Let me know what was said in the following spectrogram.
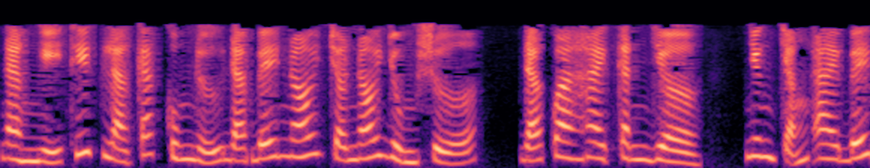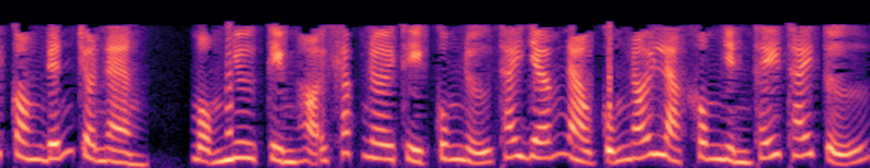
nàng nghĩ thiết là các cung nữ đã bế nói cho nó dùng sữa, đã qua hai canh giờ, nhưng chẳng ai bế con đến cho nàng, mộng như tìm hỏi khắp nơi thì cung nữ thái giám nào cũng nói là không nhìn thấy thái tử,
